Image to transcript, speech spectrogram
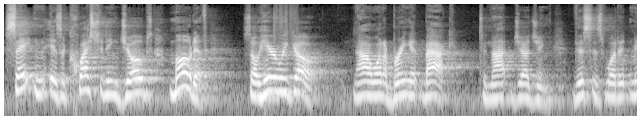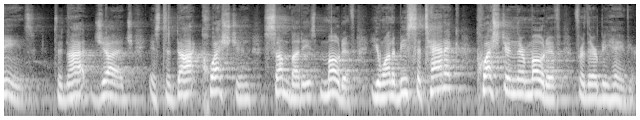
Satan is a questioning Job's motive. So here we go. Now I want to bring it back to not judging. This is what it means. To not judge is to not question somebody's motive. You want to be satanic? Question their motive for their behavior.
